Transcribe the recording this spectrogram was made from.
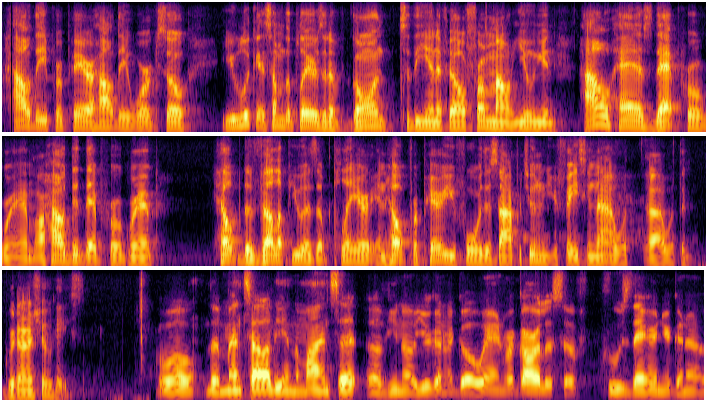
how they prepare, how they work. So you look at some of the players that have gone to the NFL from Mount Union how has that program, or how did that program help develop you as a player and help prepare you for this opportunity you're facing now with uh, with the Gridiron Showcase? Well, the mentality and the mindset of you know you're gonna go in regardless of who's there, and you're gonna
